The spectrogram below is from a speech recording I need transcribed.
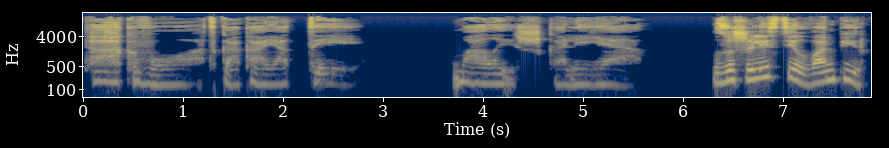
Так вот, какая ты, малышка Лиен, зашелестел вампир.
